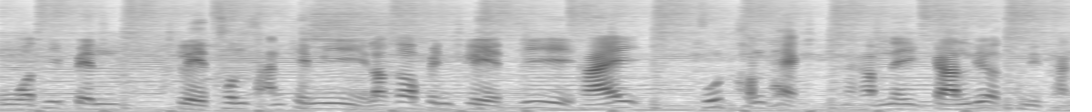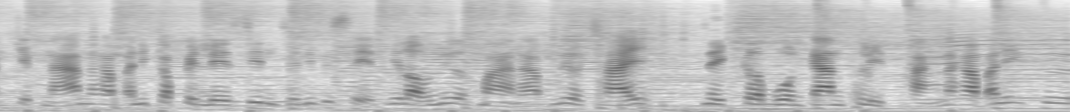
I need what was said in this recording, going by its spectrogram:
ตัวที่เป็นเกรดทนสารเคมี แล้วก็เป็นเกรดที่ใช้ ฟู้ดคอนแทคนะครับในการเลือกผลิตถังเก็บน้ำนะครับ อันนี้ก็เป็นเรซินชนิดพิเศษที่เราเลือกมานะครับ เลือกใช้ในกระบวนการผลิตถังนะครับ อันนี้คือ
